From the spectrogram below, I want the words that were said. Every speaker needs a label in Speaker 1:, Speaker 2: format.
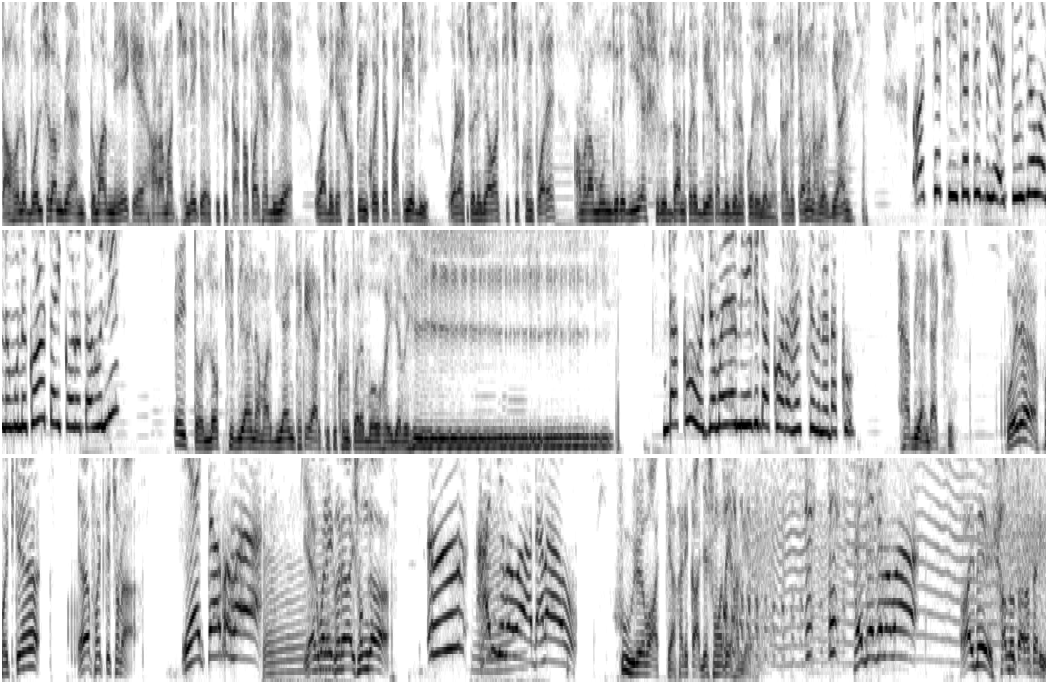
Speaker 1: তাহলে বলছিলাম বিয়ান তোমার মেয়েকে আর আমার ছেলেকে কিছু টাকা পয়সা দিয়ে ওদেরকে শপিং করতে পাঠিয়ে দিই ওরা চলে যাওয়ার কিছুক্ষণ পরে আমরা মন্দিরে গিয়ে সিঁদুরদান করে বিয়েটা দুজনে করে নেব। তাহলে কেমন হবে বিয়ান?
Speaker 2: আচ্ছা ঠিক আছে বিয়াই তুমি যা ভালো মনে করো তাই করো তাহলে।
Speaker 1: এই তো লক্ষ্মী বিয়ান আমার বিয়ান থেকে আর কিছুক্ষণ পরে বউ হয়ে যাবে।
Speaker 2: ডাকো জামাই আর মেয়েকে ডাকো আর হাসতে হবে না ডাকো।
Speaker 1: হ্যাঁ বিয়ান ডাকছি। কই রে ফটকে? এ ফটকে ছোড়া।
Speaker 2: এই তো বাবা।
Speaker 1: একবার ঘরে আয় সঙ্গা
Speaker 2: হাজি বাবা দাঁড়াও।
Speaker 1: হুই রে বাচ্চা খালি কাজের সময় হাগে
Speaker 2: হয়ে গেছে
Speaker 1: আয় বে শালো তাড়াতাড়ি.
